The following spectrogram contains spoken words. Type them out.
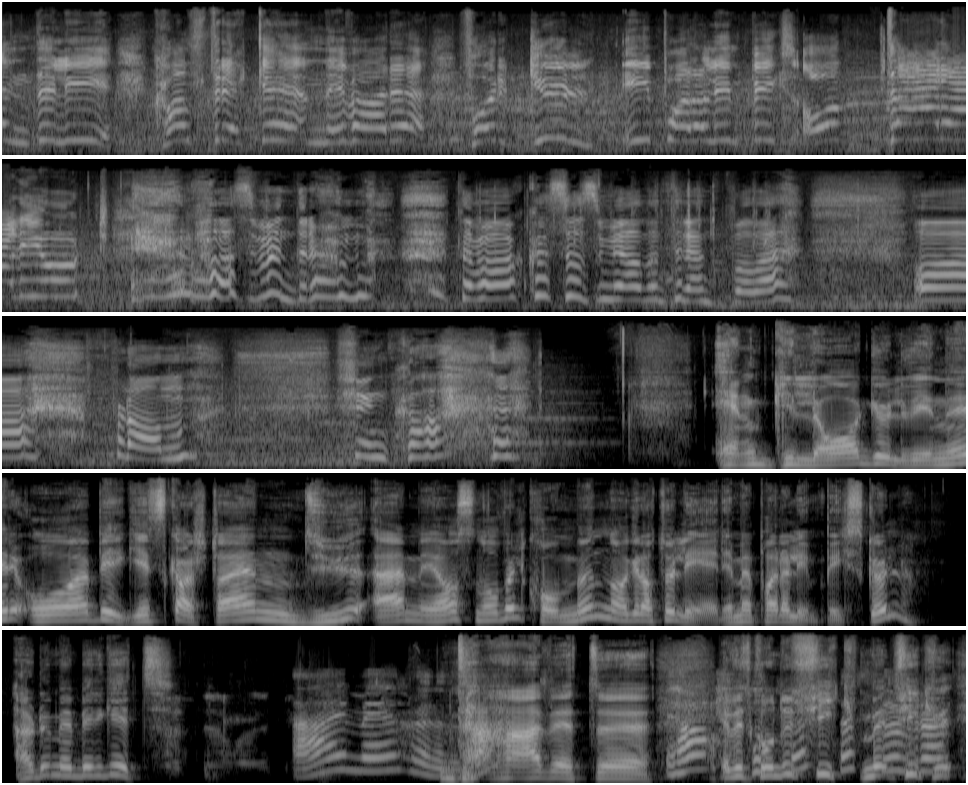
endelig kan strekke hendene i været for gull i Paralympics, og der er det gjort! Det var som en drøm. Det var akkurat sånn som jeg hadde trent på det. Og planen funka. En glad gullvinner. Og Birgit Skarstein, du er med oss nå. Velkommen, og gratulerer med Paralympics-gull. Er du med, Birgit? Jeg er med, hører du. Der, vet du. Jeg vet ikke om du fikk med fikk,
